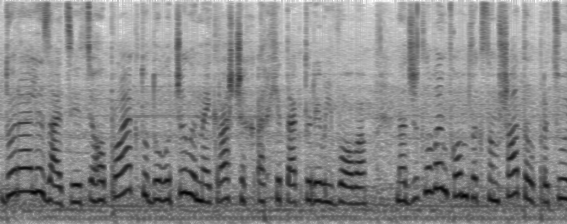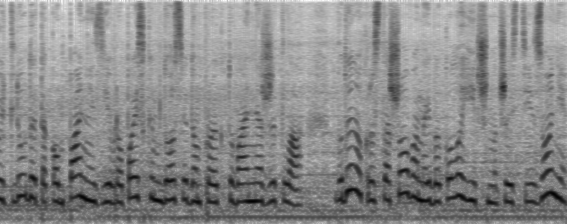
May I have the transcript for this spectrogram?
До реалізації цього проекту долучили найкращих архітекторів Львова. Над житловим комплексом Шатл працюють люди та компанії з європейським досвідом проєктування житла. Будинок розташований в екологічно чистій зоні,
